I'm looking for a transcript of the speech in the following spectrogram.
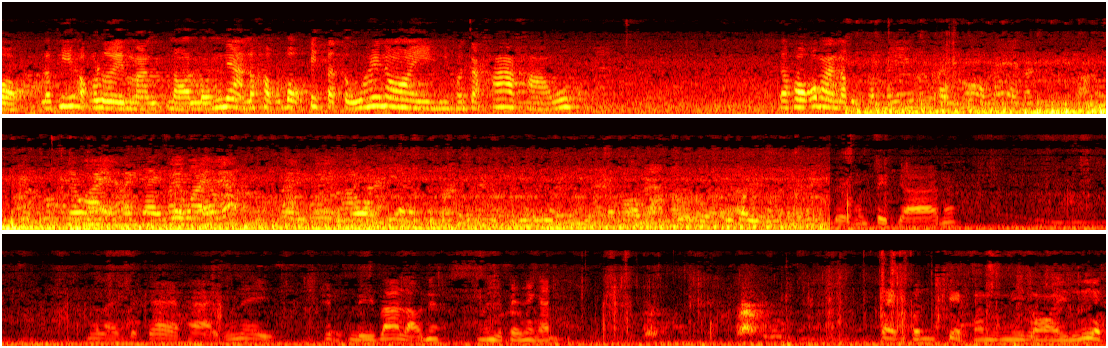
อก แล้วพี่เขาก็เลยมานอนล้มเนี่ยแล้วเขาก็บอกปิดประตูให้หน่อย มีคนจะฆ่าเขา แล้วเขาก็มานอนกับแม่ใครพ่อแม่นะไม่ไหวไม่ไหวแล้วเด็กมันติดยานะ เมื่อไหร่จะแก้หายพวกนี้เพชรบุรีบ้านเราเนี่ยมันจะเป็นยังไงแต่คนเจ็บมันมีรอยเลือด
